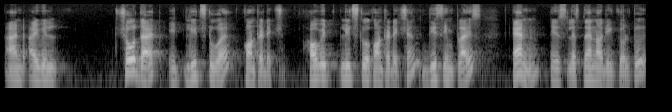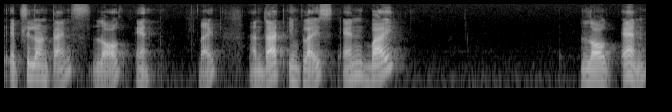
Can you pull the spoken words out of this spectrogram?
and I will show that it leads to a contradiction. How it leads to a contradiction? This implies n is less than or equal to epsilon times log n right and that implies n by log n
